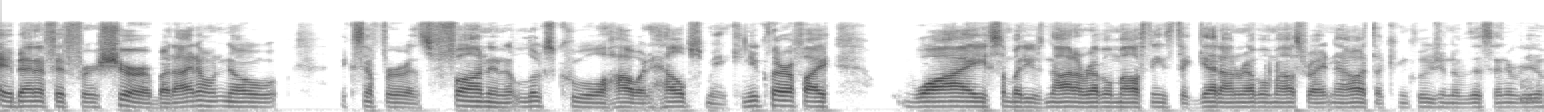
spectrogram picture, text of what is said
a benefit for sure, but I don't know, except for it's fun and it looks cool, how it helps me. Can you clarify why somebody who's not on Rebel Mouse needs to get on Rebel Mouse right now at the conclusion of this interview?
